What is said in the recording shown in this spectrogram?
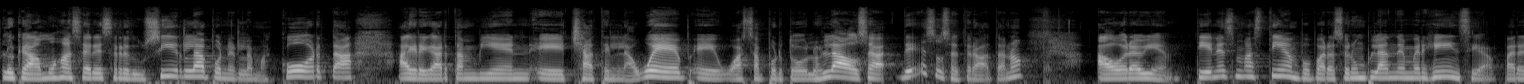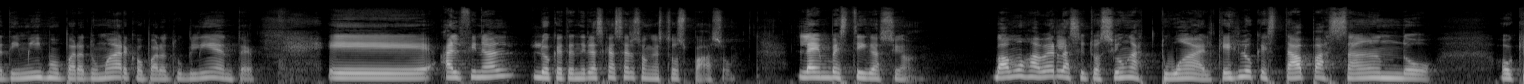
lo que vamos a hacer es reducirla, ponerla más corta, agregar también eh, chat en la web, eh, WhatsApp por todos los lados. O sea, de eso se trata, ¿no? Ahora bien, tienes más tiempo para hacer un plan de emergencia para ti mismo, para tu marca o para tu cliente. Eh, al final, lo que tendrías que hacer son estos pasos. La investigación. Vamos a ver la situación actual, qué es lo que está pasando. ¿Ok?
